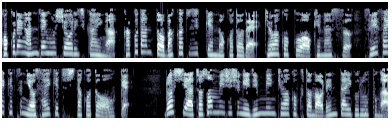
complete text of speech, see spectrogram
国連安全保障理事会が核弾頭爆発実験のことで共和国をけなす制裁決議を採決したことを受け、ロシア著存民主主義人民共和国との連帯グループが2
